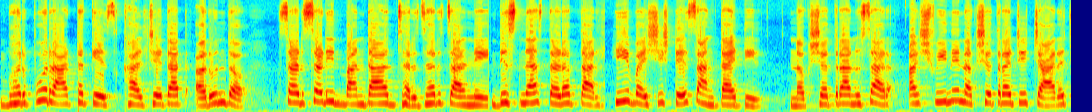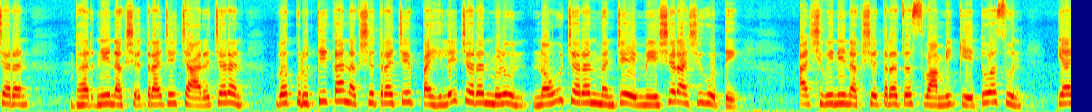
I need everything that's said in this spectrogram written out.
भरपूर राठ केस खालचे दात अरुंद सडसडीत बांधा झरझर चालणे दिसण्यास तडपतार ही वैशिष्ट्ये सांगता येतील. नक्षत्रानुसार अश्विनी नक्षत्राचे चार चरण भरणी नक्षत्राचे चार चरण व कृतिका नक्षत्राचे पहिले चरण मिळून नऊ चरण म्हणजे मेषराशी होते. अश्विनी नक्षत्राचा स्वामी केतू असून या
